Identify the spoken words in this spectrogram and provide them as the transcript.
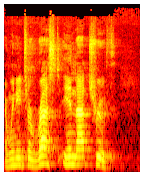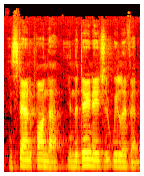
and we need to rest in that truth and stand upon that in the day and age that we live in.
